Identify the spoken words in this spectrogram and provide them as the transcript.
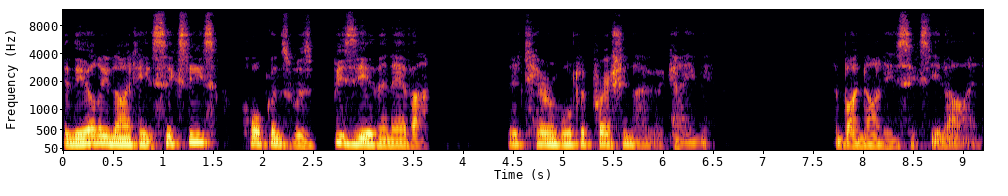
In the early 1960s, Hawkins was busier than ever. The terrible depression overcame him, and by 1969,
